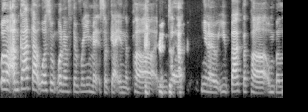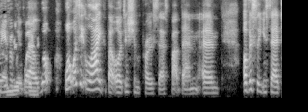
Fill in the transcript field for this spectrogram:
well, I'm glad that wasn't one of the remits of getting the part. And, uh, you know, you bagged the part unbelievably well. What what was it like that audition process back then? Um, obviously, you said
